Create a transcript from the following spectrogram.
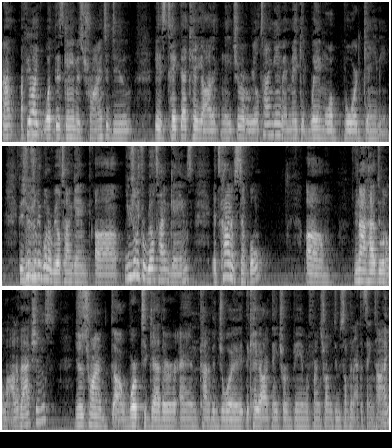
I, I feel mm-hmm. like what this game is trying to do is take that chaotic nature of a real time game and make it way more board gamey. Because usually when a real time game, uh, usually for real time games, it's kind of simple. Um, you're not doing a lot of actions. You're just trying to uh, work together and kind of enjoy the chaotic nature of being with friends trying to do something at the same time.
